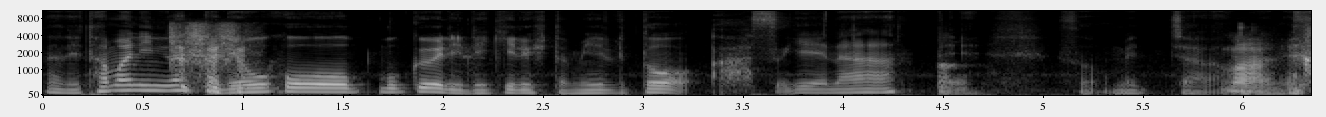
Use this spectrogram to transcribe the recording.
なのでたまになんか両方僕よりできる人見ると、ああ、すげえなーって、そう、めっちゃまあね。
